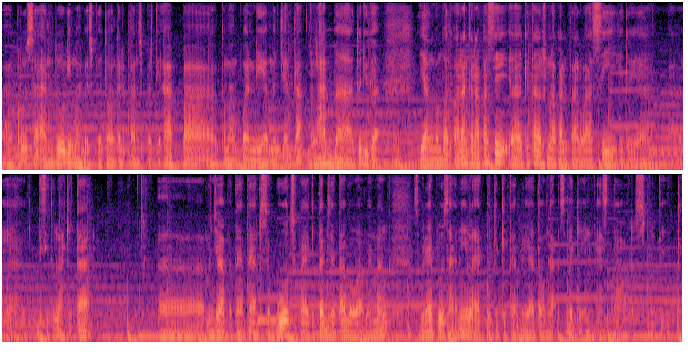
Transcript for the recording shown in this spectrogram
uh, perusahaan tuh 5 sampai 10 tahun ke depan seperti apa, kemampuan dia mencetak laba itu juga yang membuat orang kenapa sih uh, kita harus melakukan valuasi gitu ya. Uh, ya di situlah kita uh, menjawab pertanyaan-pertanyaan tersebut supaya kita bisa tahu bahwa memang sebenarnya perusahaan ini layak untuk kita beli atau enggak sebagai investor seperti itu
